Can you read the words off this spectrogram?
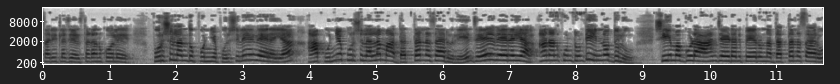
సరి ఇట్లా చేస్తాడు అనుకోలే పురుషులందు పుణ్య పురుషులే వేరయ్యా. ఆ పుణ్య పురుషులల్లా మా దత్తన్న సారు రేంజే వేరయ్యా అని అనుకుంటుంటే ఇన్నొద్దులు. సీమకు కూడా ఆన్ చేయడని పేరున్న దత్తన్న సారు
